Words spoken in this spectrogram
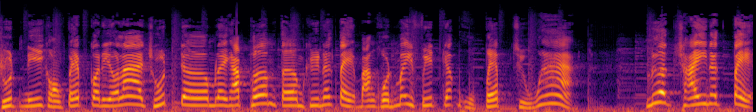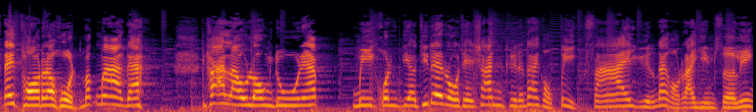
ชุดนี้ของเป๊ปกอร์ดิโอล่าชุดเดิมเลยครับ เพิ่มเติมคือนักเตะบางคนไม่ฟิตครับโอ้โหเป๊ปถือว่า เลือกใช้นักเตะได้ทรหดมากๆนะ ถ้าเราลองดูนะครับมีคนเดียวที่ได้โรเทชันคือทางด้านของปีกซ้าย คือทางด้านของไรฮิมเซอร์ลิง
